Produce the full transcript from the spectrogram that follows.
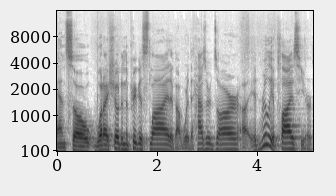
And so what I showed in the previous slide about where the hazards are, uh, it really applies here.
